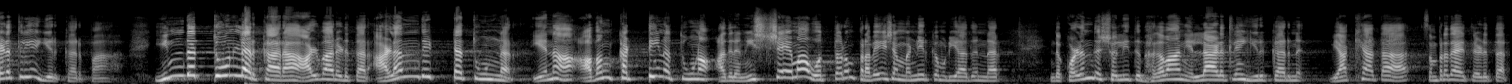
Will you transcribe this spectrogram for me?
இடத்துலையும் இருக்கார்ப்பா. இந்த தூண்ல இருக்காரா? ஆழ்வார் எடுத்தார். அளந்திட்ட தூணர் ஏன்னா அவன் கட்டின தூணம். அதுல நிச்சயமா ஒருத்தரும் பிரவேசம் பண்ணியிருக்க முடியாதுன்னார். இந்த குழந்தை சொல்லித்து பகவான் எல்லா இடத்துலையும் இருக்காருன்னு வியாக்கியாத்தா சம்பிரதாயத்தை எடுத்தார்.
